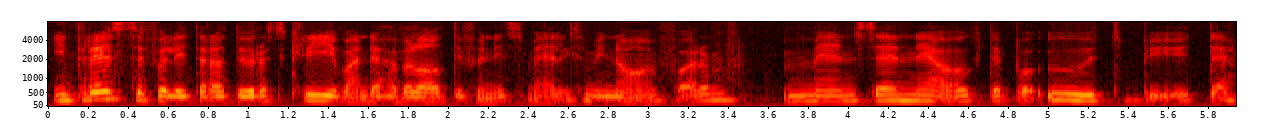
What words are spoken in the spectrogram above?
Intresse för litteratur och skrivande har väl alltid funnits med liksom i någon form. Men sen när jag åkte på utbyte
